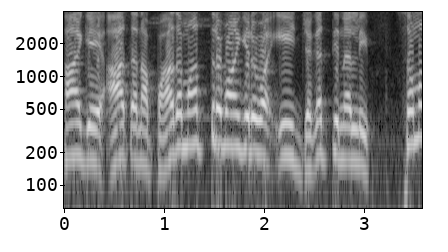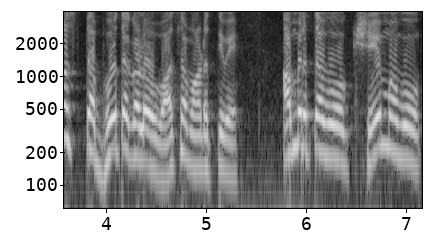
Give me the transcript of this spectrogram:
ಹಾಗೆ ಆತನ ಪಾದ ಮಾತ್ರವಾಗಿರುವ ಈ ಜಗತ್ತಿನಲ್ಲಿ ಸಮಸ್ತ ಭೂತಗಳು ವಾಸ ಮಾಡುತ್ತಿವೆ. ಅಮೃತವೋ ಕ್ಷೇಮವೋ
